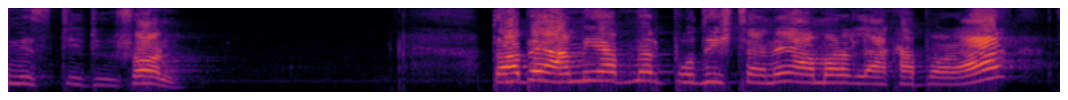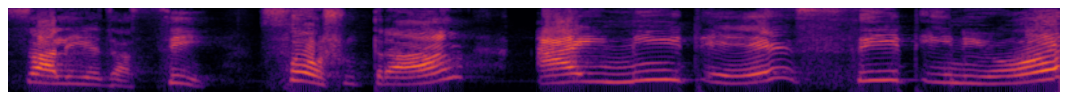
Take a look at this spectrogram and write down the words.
institution তবে আমি আপনার প্রতিষ্ঠানে আমার লেখাপড়া চালিয়ে যাচ্ছি। সো সুতরাং I need a seat in your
